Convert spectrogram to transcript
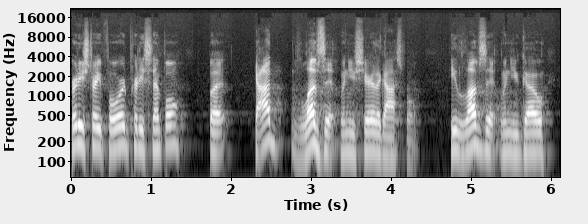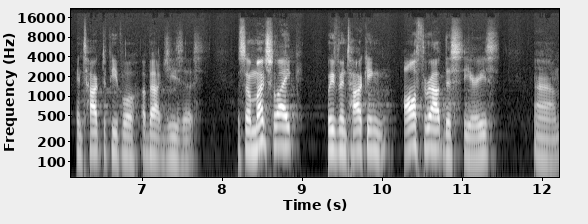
pretty straightforward, pretty simple, but God loves it when you share the gospel. He loves it when you go and talk to people about Jesus. so, much like we've been talking all throughout this series, um,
